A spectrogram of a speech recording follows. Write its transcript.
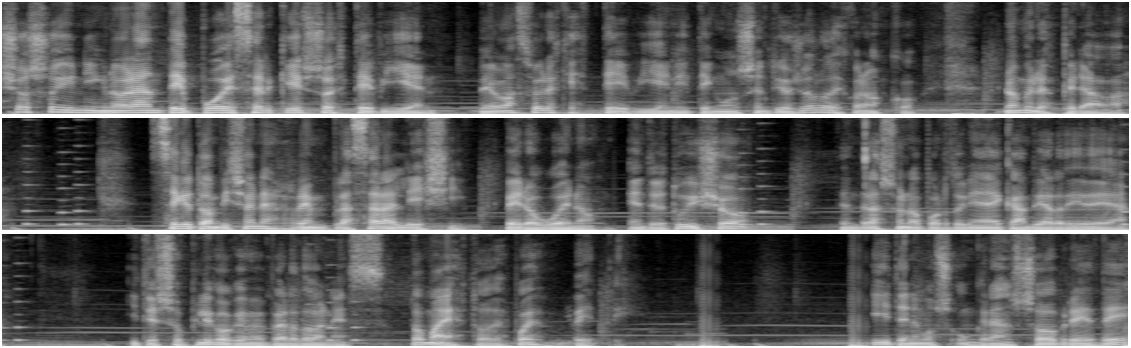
Yo soy un ignorante, puede ser que eso esté bien. De más suele es que esté bien y tenga un sentido, yo lo desconozco. No me lo esperaba. Sé que tu ambición es reemplazar a Leshi, pero bueno, entre tú y yo tendrás una oportunidad de cambiar de idea. Y te suplico que me perdones. Toma esto, después vete. Y tenemos un gran sobre de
